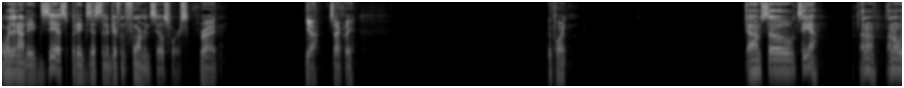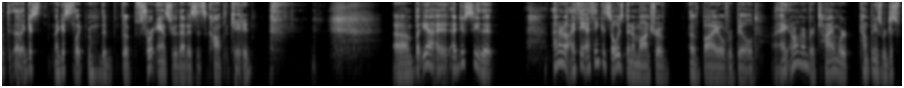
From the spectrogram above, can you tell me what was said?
or whether or not it exists, but it exists in a different form in Salesforce. Right. Yeah, exactly. Good point. Um. So so yeah, I don't I don't know what the, I guess I guess like the the short answer to that is it's complicated. um. But yeah, I, I do see that. I don't know. I think I think it's always been a mantra of of buy over build. I, I don't remember a time where companies were just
